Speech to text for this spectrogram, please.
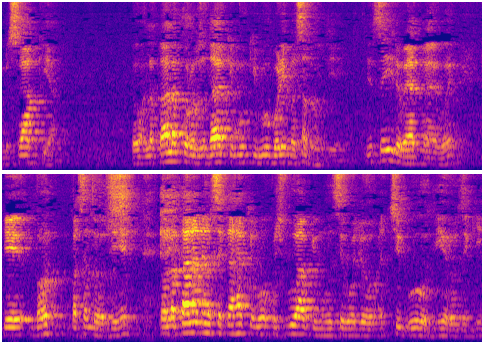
مسواق کیا۔ تو اللہ تعالیٰ کو روزہ دار کی منہ کی بو بڑی پسند ہوتی ہے۔ یہ صحیح روایت میں آئے ہوئے کہ بہت پسند ہوتی ہے۔ تو اللہ تعالیٰ نے اسے کہا کہ وہ خوشبو آپ کے منہ سے، وہ جو اچھی بو ہوتی ہے روزے کی،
